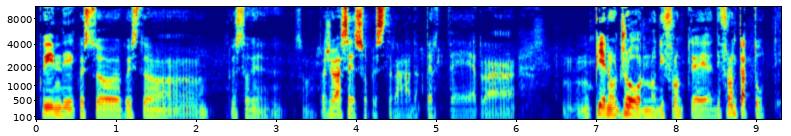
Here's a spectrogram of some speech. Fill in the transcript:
quindi questo, questo, questo che insomma, faceva sesso per strada, per terra, in pieno giorno di fronte, di fronte a tutti.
